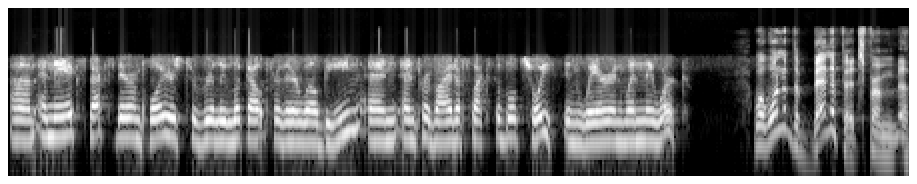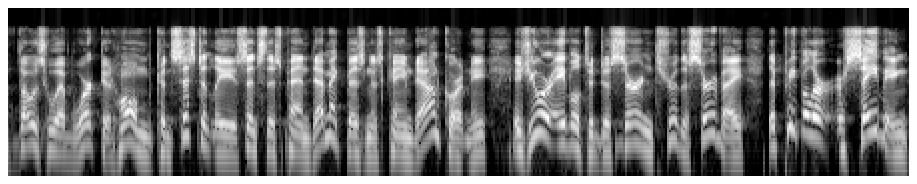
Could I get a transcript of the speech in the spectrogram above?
Um, and they expect their employers to really look out for their well being and, and provide a flexible choice in where and when they work. Well, one of the benefits from those who have worked at home consistently since this pandemic business came down, Courtney, is you were able to discern through the survey that people are, are saving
